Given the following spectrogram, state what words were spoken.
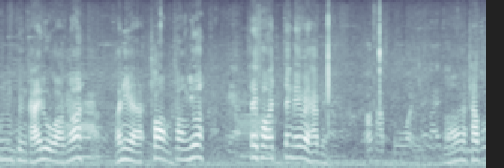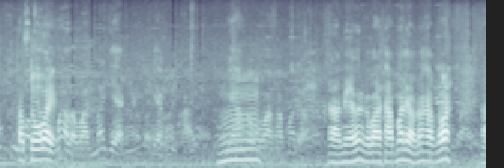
มเพิ่งขายลูกออกเนาะอันนี้ก็ท้องท้องอยู่คใส่พอจังได๋ไว้ครับเนี่ย เขาทับตัวไว้อ๋อทับทับตัวไว้มาละวันไม่แยกไงแยกผู้ขายอืม ยามเขาว่าทับมาแล้ว อ่าแม่มันก็ว่าทับมาแล้วนะครับเนาะอะ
